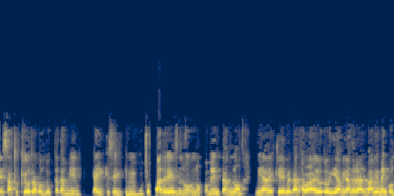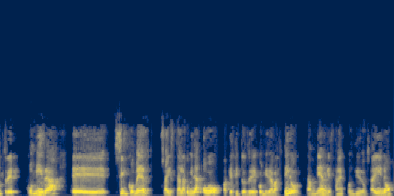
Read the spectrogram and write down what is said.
Exacto, es que otra conducta también que hay que, mm. muchos padres nos comentan, ¿no? Mira, es que es verdad, estaba el otro día mirando en el armario y me encontré comida eh, sin comer, ahí está la comida, o paquetitos de comida vacío, también están escondidos ahí, ¿no?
